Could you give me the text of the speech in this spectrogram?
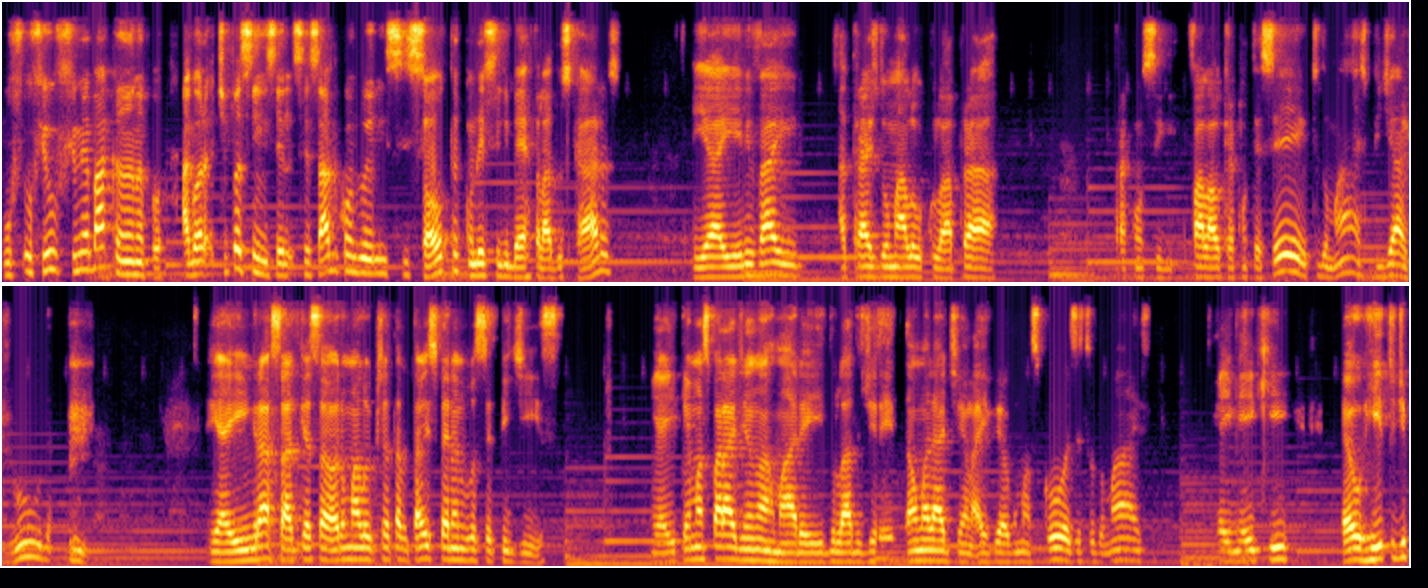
O, o, o filme é bacana, pô. Agora, tipo assim, você sabe quando ele se solta, quando ele se liberta lá dos caras, e aí ele vai atrás do maluco lá pra para conseguir falar o que aconteceu e tudo mais, pedir ajuda. E aí, engraçado que essa hora o maluco já tava, tava esperando você pedir isso. E aí tem umas paradinhas no armário aí do lado direito, dá uma olhadinha lá e vê algumas coisas e tudo mais. E aí meio que é o rito de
